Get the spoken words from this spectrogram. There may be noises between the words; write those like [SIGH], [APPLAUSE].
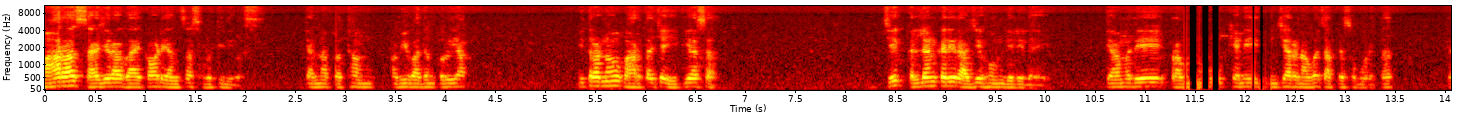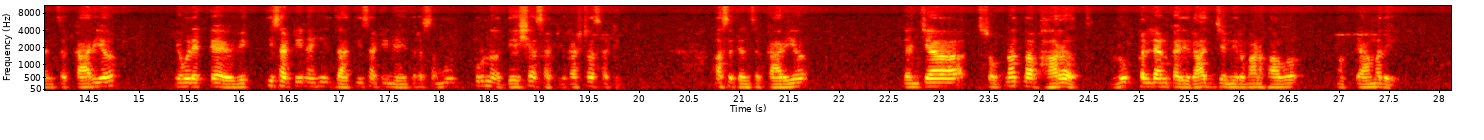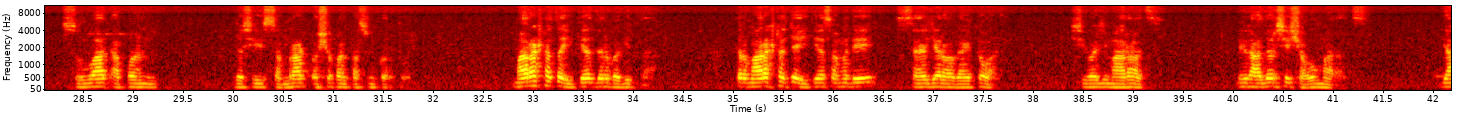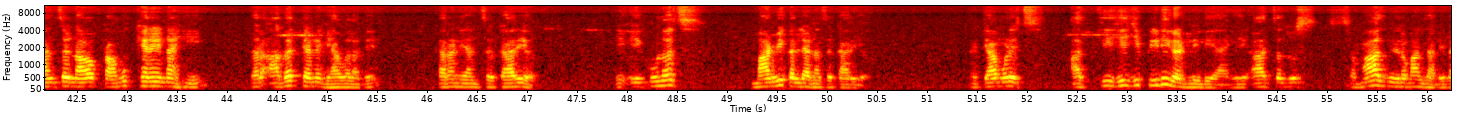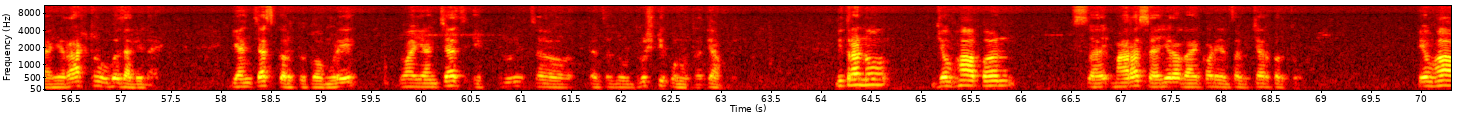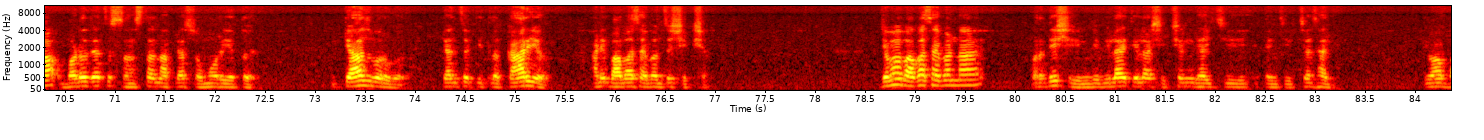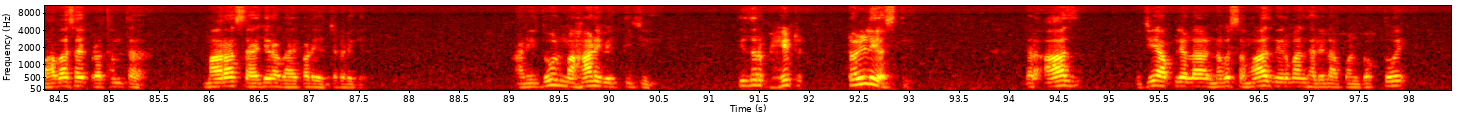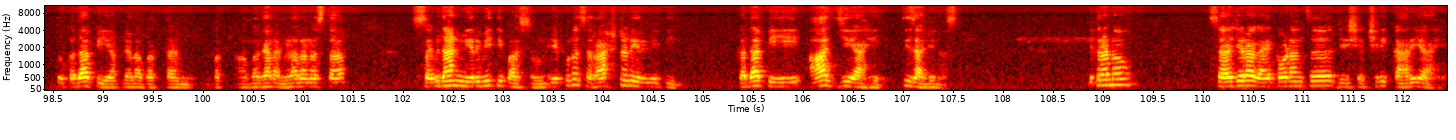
महाराज सयाजीराव गायकवाड यांचा स्मृती दिवस. त्यांना प्रथम अभिवादन करूया. मित्रांनो भारताच्या इतिहासात जे कल्याणकारी राजे होऊन गेलेले आहेत त्यामध्ये प्रामुख्याने तीन चार नावच आपल्यासमोर येतात. त्यांचं कार्य केवळ एकट्या व्यक्तीसाठी नाही जातीसाठी नाही तर संपूर्ण देशासाठी राष्ट्रासाठी असं त्यांचं कार्य. त्यांच्या स्वप्नातला भारत लोककल्याणकारी राज्य निर्माण व्हावं. मग त्यामध्ये सुरुवात आपण जशी सम्राट अशोकांपासून करतो महाराष्ट्राचा इतिहास जर बघितला तर महाराष्ट्राच्या इतिहासामध्ये सयाजीराव गायकवाड शिवाजी महाराज आणि राजर्षी शाहू महाराज यांचं नाव प्रामुख्याने नाही तर अगत्याने घ्यावं लागेल. कारण यांचं कार्य हे एकूणच मानवी कल्याणाचं कार्य. त्यामुळेच आजची ही जी पिढी घडलेली आहे आजचा जो समाज निर्माण झालेला आहे राष्ट्र उभं झालेलं आहे यांच्याच कर्तृत्वामुळे किंवा यांच्याच एकूणच त्यांचा जो दृष्टिकोन होता त्यामुळे. मित्रांनो जेव्हा आपण स महाराज सयाजीराव गायकवाड यांचा विचार करतो तेव्हा बडोद्याचं संस्थान आपल्यासमोर येतं त्याचबरोबर त्यांचं तिथलं कार्य आणि बाबासाहेबांचं शिक्षण. जेव्हा बाबासाहेबांना परदेशी म्हणजे विलायतीला शिक्षण घ्यायची त्यांची इच्छा झाली तेव्हा बाबासाहेब प्रथमतः महाराज सयाजीराव गायकवाड यांच्याकडे गेले. आणि दोन महान व्यक्तीची ती जर भेट टळली असती तर आज जे आपल्याला नवसमाज निर्माण झालेला आपण बघतोय तो कदापि आपल्याला बघता बघ- बघायला मिळाला नसता. संविधान निर्मितीपासून एकूणच राष्ट्र निर्मिती कदापि ही आज जी आहे ती झाली नसती. मित्रांनो सयाजीराव गायकवाडांचं जे शैक्षणिक कार्य आहे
